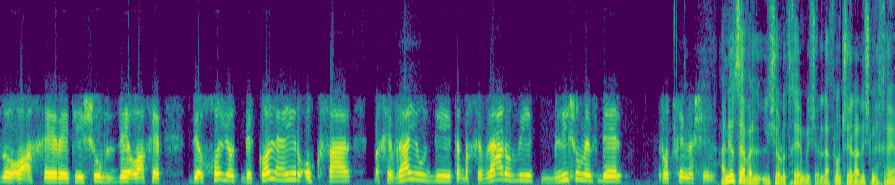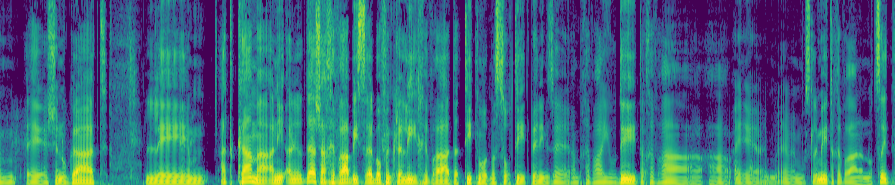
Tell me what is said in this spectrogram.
זו או אחרת, יישוב זה או אחר. זה יכול להיות בכל עיר או כפר, בחברה היהודית, בחברה הערבית, בלי שום הבדל, רוצחים נשים. אני רוצה אבל לשאול אתכם, להפנות שאלה לשניכם, אה, שנוגעת ל... עד כמה, אני, אני יודע שהחברה בישראל באופן כללי היא חברה דתית מאוד מסורתית, בין אם זה החברה היהודית, החברה ה- ה- אה, המוסלמית, החברה הנוצרית.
